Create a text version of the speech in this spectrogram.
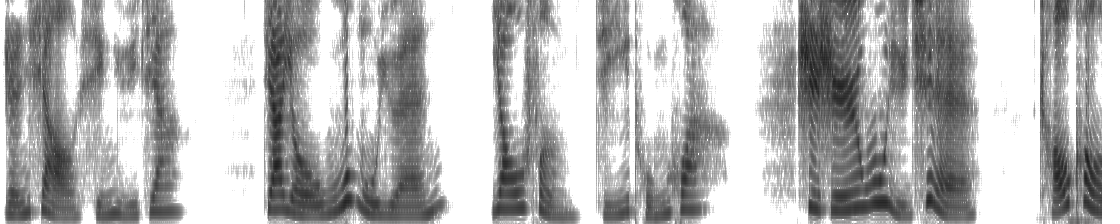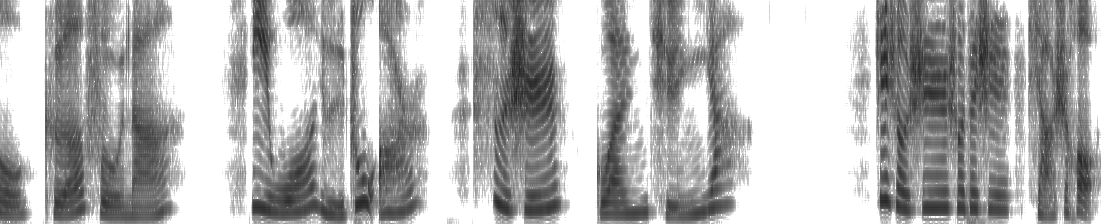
人孝行于家。家有五亩园，腰凤及桐花。是时乌与雀，巢寇可抚拿。一我与诸儿，四时观群鸦。这首诗说的是小时候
